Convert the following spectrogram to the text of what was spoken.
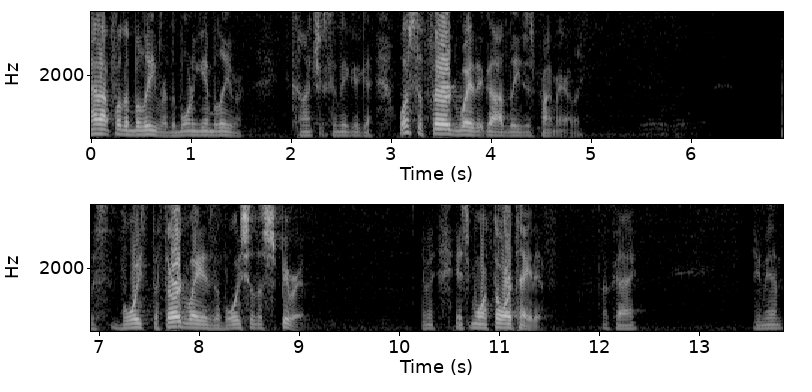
How about for the believer, the born again believer? Conscience can be a good guy. What's the third way that God leads us primarily? The voice. The third way is the voice of the Spirit. It's more authoritative. Okay. Amen.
